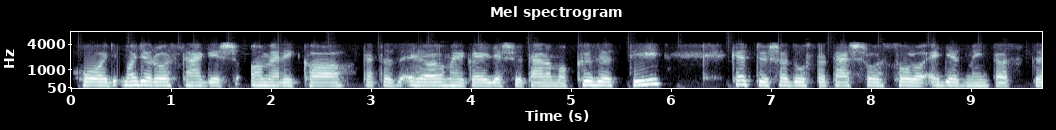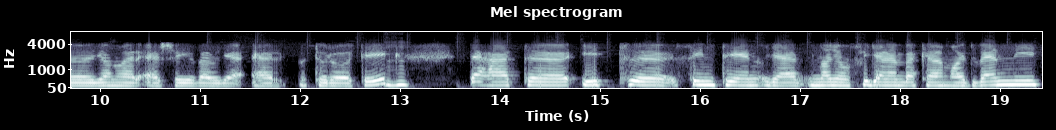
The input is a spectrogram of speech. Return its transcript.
hogy Magyarország és Amerika, tehát az Amerikai Egyesült Államok közötti kettős adóztatásról szóló egyezményt azt január 1-ével ugye eltörölték, uh-huh. Tehát uh, itt uh, szintén ugye nagyon figyelembe kell majd venni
